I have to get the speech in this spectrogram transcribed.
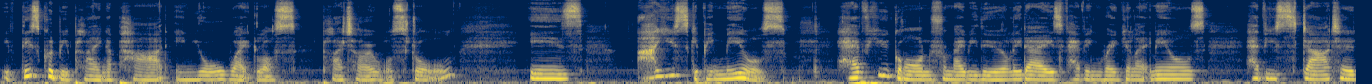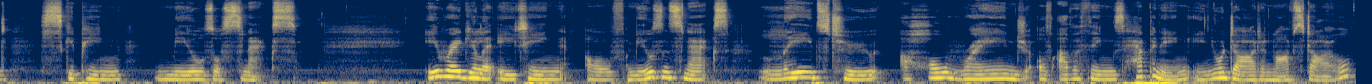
if this could be playing a part in your weight loss plateau or stall, is are you skipping meals? Have you gone from maybe the early days of having regular meals? Have you started skipping meals or snacks? Irregular eating of meals and snacks leads to a whole range of other things happening in your diet and lifestyle,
